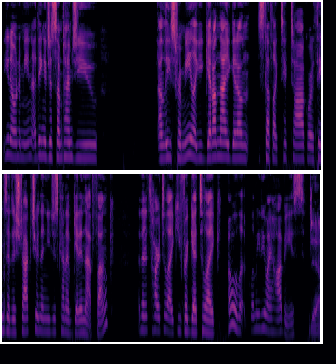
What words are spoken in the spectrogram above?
you know what I mean? I think it's just sometimes you, at least for me, like you get on that, you get on stuff like TikTok or things that distract you, and then you just kind of get in that funk. And then it's hard to like, you forget to like, oh, look, let me do my hobbies. Yeah.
